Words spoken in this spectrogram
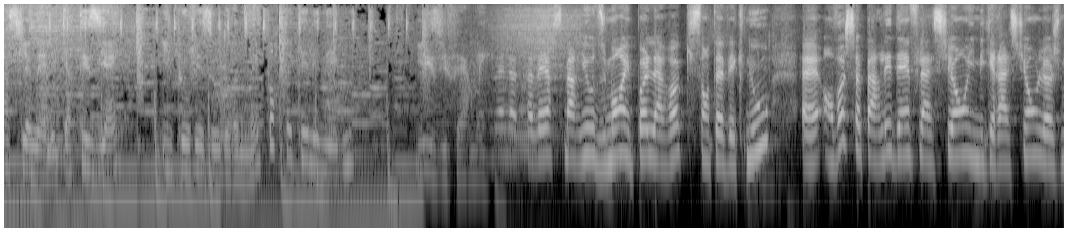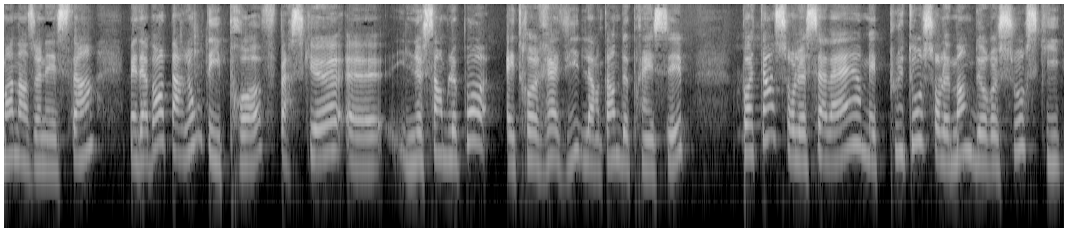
Rationnel et cartésien, il peut résoudre n'importe quelle énigme les yeux fermés. La traverse Mario Dumont et Paul Larocque qui sont avec nous. Euh, on va se parler d'inflation, immigration, logement dans un instant. Mais d'abord, parlons des profs parce que euh, ne semblent pas être ravis de l'entente de principe. Pas tant sur le salaire, mais plutôt sur le manque de ressources qui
